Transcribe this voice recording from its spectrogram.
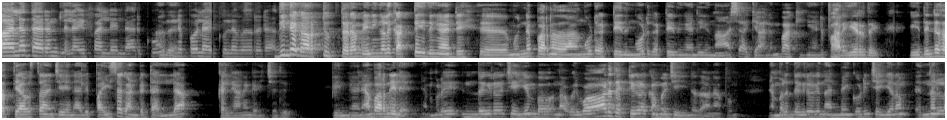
പലതരം ലൈഫ് ലൈഫല്ലേ എല്ലാവർക്കും. അതെ. എന്നെ പോലെ ആയിരിക്കൂല വേറൊരാൾ ഇതിന്റെ കറക്റ്റ് ഉത്തരം നിങ്ങൾ കട്ട് ചെയ്തിങ്ങാണ്ട് മുന്നേ പറഞ്ഞത് അങ്ങോട്ട് കട്ട് ചെയ്ത് ഇങ്ങോട്ട് കട്ട് ചെയ്തിങ്ങാണ്ട് നാശാക്കി അലമ്പാക്കി ഇങ്ങാണ്ട് പറയരുത്. ഇതിന്റെ സത്യാവസ്ഥ എന്ന് വെച്ച് കഴിഞ്ഞാൽ പൈസ കണ്ടിട്ടല്ല കല്യാണം കഴിച്ചത്. പിന്നെ ഞാൻ പറഞ്ഞില്ലേ നമ്മൾ എന്തെങ്കിലും ചെയ്യുമ്പോൾ ഒരുപാട് തെറ്റുകളൊക്കെ നമ്മൾ ചെയ്യുന്നതാണ്. അപ്പം നമ്മൾ എന്തെങ്കിലുമൊക്കെ നന്മയും കൂടി ചെയ്യണം എന്നുള്ള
